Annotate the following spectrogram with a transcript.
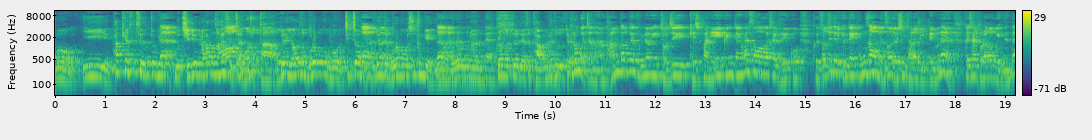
뭐 이 팟캐스트 쪽에 네. 뭐 질의를 하거나 할 수 아, 않나? 좋다. 그냥 여기서 물어보고 뭐 직접 네, 우리한테 네. 물어보고 싶은 게 있나 네, 뭐 네, 이런 네, 거는 네. 그런 것들에 대해서 답을 해줘도 돼요. 그런 거 있잖아요. 다음 카페 분명히 저지 게시판이 굉장히 활성화가 잘 돼 있고 그 저지들이 굉장히 봉사하면서 열심히 달아주기 때문에 그게 잘 돌아가고 있는데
